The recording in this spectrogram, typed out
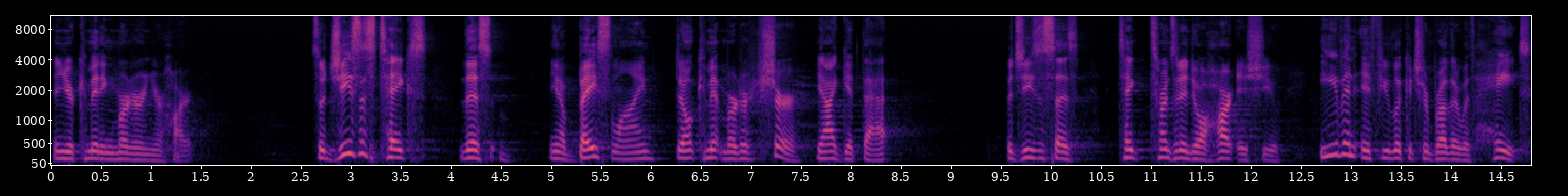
then you're committing murder in your heart. So Jesus takes this, you know, baseline, don't commit murder. Sure, yeah, I get that. But Jesus says, take, turns it into a heart issue. Even if you look at your brother with hate,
